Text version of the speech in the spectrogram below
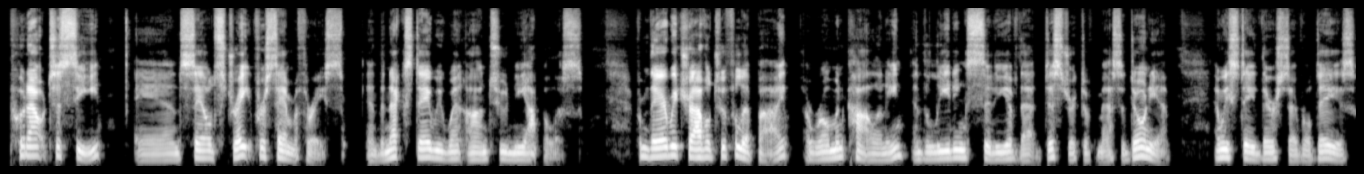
put out to sea and sailed straight for Samothrace, and the next day we went on to Neapolis. From there, we traveled to Philippi, a Roman colony and the leading city of that district of Macedonia, and we stayed there several days.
